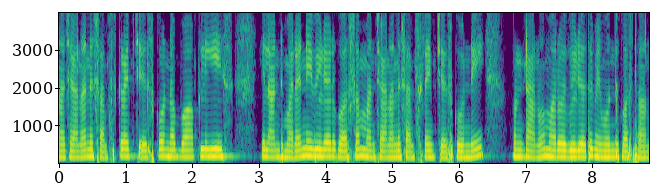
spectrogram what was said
నా ఛానల్ని సబ్స్క్రైబ్ చేసుకోండి అబ్బా ప్లీజ్. ఇలాంటి మరిన్ని వీడియోల కోసం మన ఛానల్ని సబ్స్క్రైబ్ చేసుకోండి. ఉంటాను మరో వీడియోతో మీ ముందుకు వస్తాను.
